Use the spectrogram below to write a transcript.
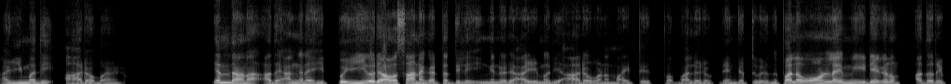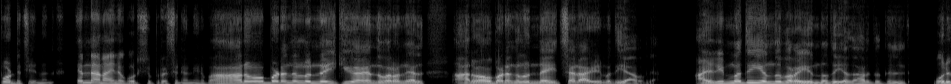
അഴിമതി ആരോപണങ്ങൾ. എന്താണ് അത്? അങ്ങനെ ഇപ്പൊ ഈ ഒരു അവസാന ഘട്ടത്തിൽ ഇങ്ങനെ ഒരു അഴിമതി ആരോപണമായിട്ട് ഇപ്പൊ പലരും രംഗത്ത് വരുന്നു. പല ഓൺലൈൻ മീഡിയകളും അത് റിപ്പോർട്ട് ചെയ്യുന്നുണ്ട്. എന്താണ് അതിനെക്കുറിച്ച് പ്രസിഡന്റ് ആരോപണങ്ങൾ ഉന്നയിക്കുക എന്ന് പറഞ്ഞാൽ ആരോപണങ്ങൾ ഉന്നയിച്ചാൽ അഴിമതിയാവില്ല. അഴിമതി എന്ന് പറയുന്നത് യഥാർത്ഥത്തിൽ ഒരു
